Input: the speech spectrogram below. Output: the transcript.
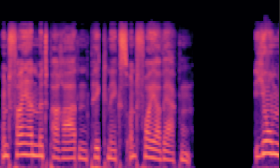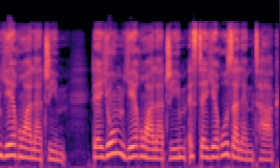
und feiern mit Paraden, Picknicks und Feuerwerken. Yom Jerualajim Der Yom Jerualajim ist der Jerusalem-Tag,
